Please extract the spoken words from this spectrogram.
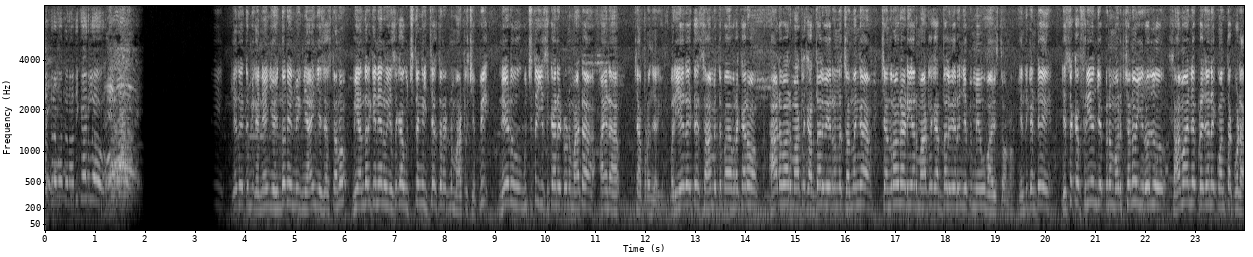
నిద్రపోతున్న అధికారులు! ఏదైతే మీకు అన్యాయం చేసిందో నేను మీకు న్యాయం చేసేస్తాను. మీ అందరికీ నేను ఇసుక ఉచితంగా ఇచ్చేస్తానటువంటి మాటలు చెప్పి నేడు ఉచిత ఇసుక అనేటువంటి మాట ఆయన చెప్పడం జరిగింది. మరి ఏదైతే సామెత ప్రకారం ఆడవారి మాటలకు అర్థాలు వేరన్న చందంగా చంద్రబాబు నాయుడు గారి మాటలకు అర్థాలు వేరని చెప్పి మేము భావిస్తున్నాం ఎందుకంటే ఇసుక ఫ్రీ అని చెప్పిన మరుక్షణం ఈ రోజు సామాన్య ప్రజానికి అంతా కూడా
